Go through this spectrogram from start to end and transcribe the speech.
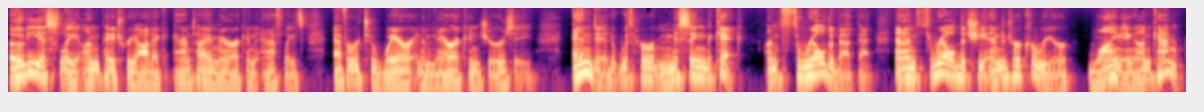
odiously unpatriotic anti American athletes ever to wear an American jersey, ended with her missing the kick. I'm thrilled about that. And I'm thrilled that she ended her career whining on camera.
